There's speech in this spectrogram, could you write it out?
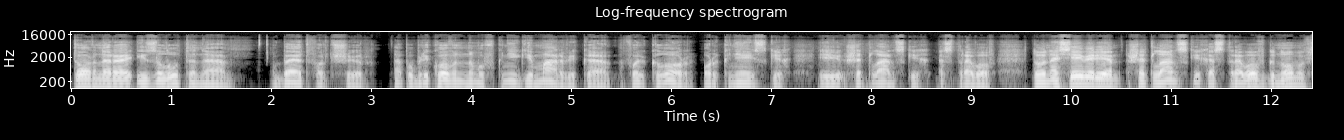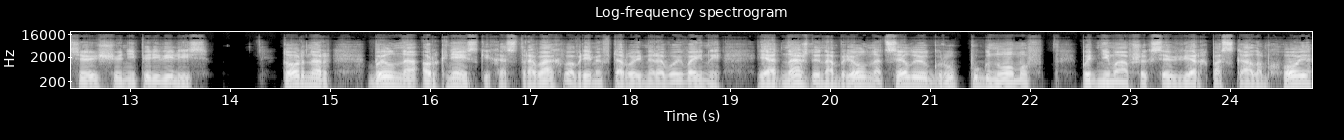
Торнера из Лутона, Бетфордшир, опубликованному в книге Марвика «Фольклор Оркнейских и Шотландских островов», то на севере Шотландских островов гномы все еще не перевелись. Торнер был на Оркнейских островах во время Второй мировой войны и однажды набрел на целую группу гномов, поднимавшихся вверх по скалам Хоя,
